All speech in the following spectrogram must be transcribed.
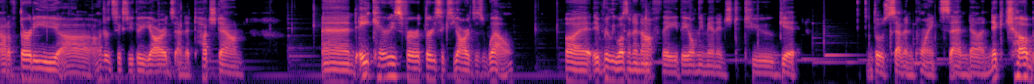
out of 30, uh, 163 yards and a touchdown, and eight carries for 36 yards as well. But it really wasn't enough. They they only managed to get those seven points, and uh, Nick Chubb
